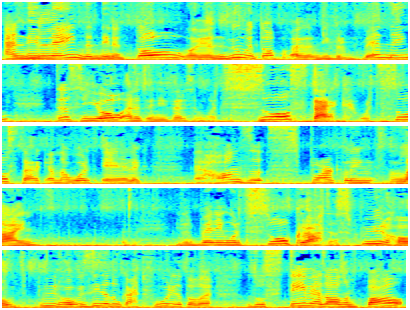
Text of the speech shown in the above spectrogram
En die lijn, die, een touw, eh, noem het op, eh, die verbinding tussen jou en het universum wordt zo sterk. Wordt zo sterk. En dat wordt eigenlijk een Hanze sparkling line. Die verbinding wordt zo krachtig. Dat is puur hout. Puur hout. Je ziet dat ook echt voor je. Dat dat eh, zo stevig is als een paal.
